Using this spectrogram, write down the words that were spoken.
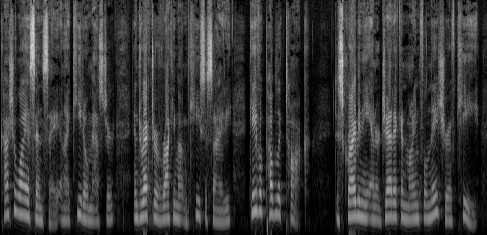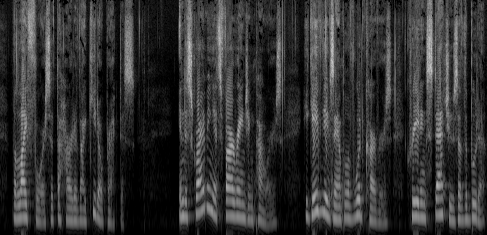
Kashiwaya Sensei, an Aikido master and director of Rocky Mountain Ki Society, gave a public talk describing the energetic and mindful nature of Ki, the life force at the heart of Aikido practice. In describing its far ranging powers, he gave the example of wood carvers creating statues of the Buddha.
